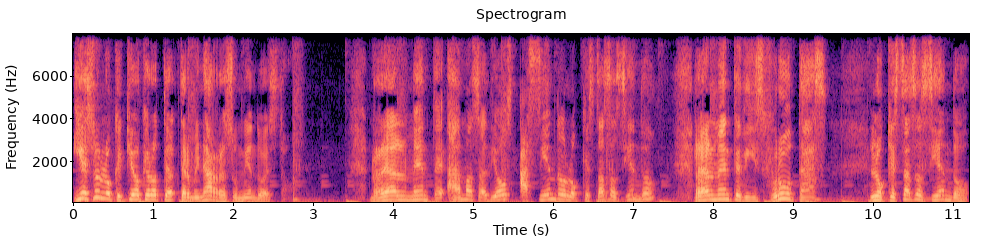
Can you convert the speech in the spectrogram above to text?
Y eso es lo que quiero, quiero terminar resumiendo esto. ¿Realmente amas a Dios haciendo lo que estás haciendo? ¿Realmente disfrutas lo que estás haciendo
